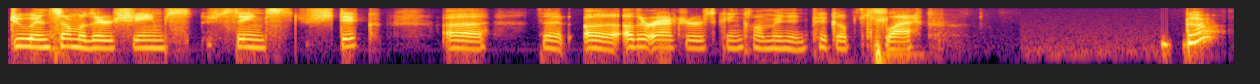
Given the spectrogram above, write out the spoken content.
doing some of their same same shtick, uh, that uh, other actors can come in and pick up the slack. That's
